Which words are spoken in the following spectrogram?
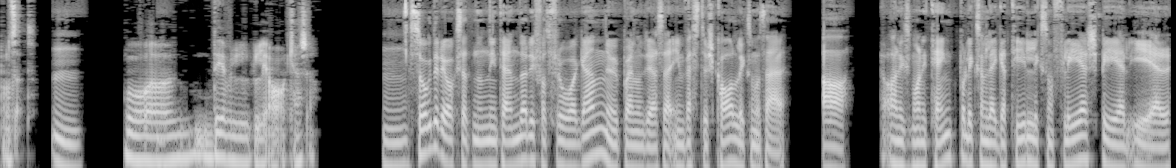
På något sätt. Mm. Och det väl jag kanske. Mm. Såg du det också att Nintendo hade fått frågan nu på en av deras investors call, liksom så här, ah, har, liksom, har ni tänkt på liksom lägga till liksom fler spel i er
